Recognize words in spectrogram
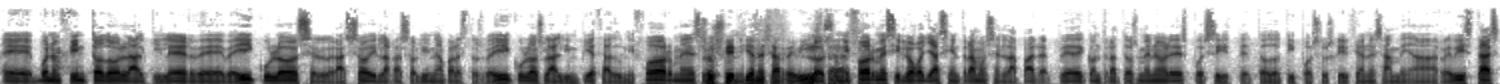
Eh, bueno, en fin, todo el alquiler de vehículos, el gasoil, la gasolina para estos vehículos, la limpieza de uniformes, suscripciones los a revistas, los uniformes y luego ya si entramos en la parte de contratos menores, pues sí, de todo tipo, suscripciones a, a revistas,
